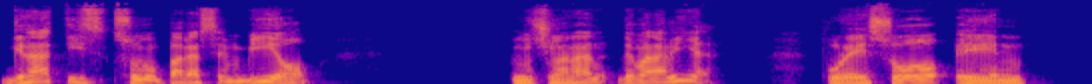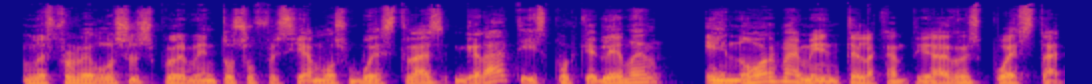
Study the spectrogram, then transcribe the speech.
gratis solo pagas envío funcionan de maravilla. Por eso en nuestro negocio de suplementos ofrecíamos muestras gratis porque elevan enormemente la cantidad de respuesta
